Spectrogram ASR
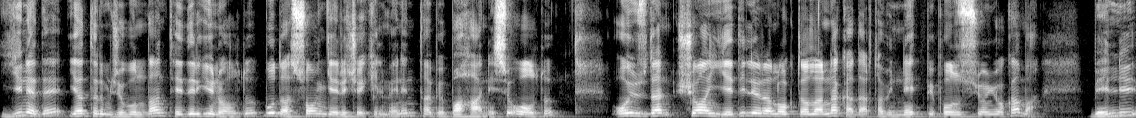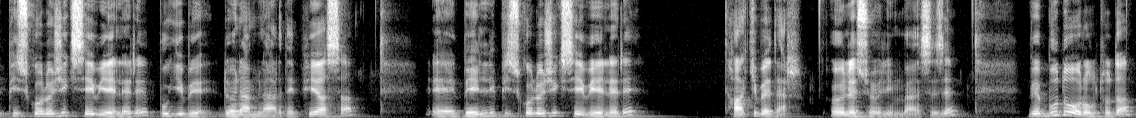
yine de yatırımcı bundan tedirgin oldu. Bu da son geri çekilmenin tabi bahanesi oldu. O yüzden şu an 7 lira noktalarına kadar tabi net bir pozisyon yok ama belli psikolojik seviyeleri bu gibi dönemlerde piyasa e, belli psikolojik seviyeleri takip eder. Öyle söyleyeyim ben size. Ve bu doğrultuda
